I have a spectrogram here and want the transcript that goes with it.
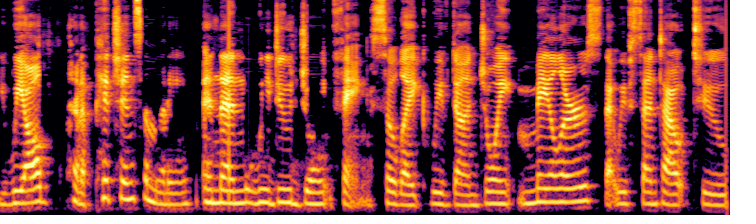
we all kind of pitch in some money and then we do joint things. So, like, we've done joint mailers that we've sent out to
